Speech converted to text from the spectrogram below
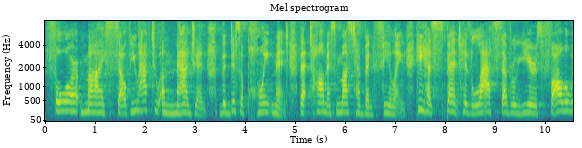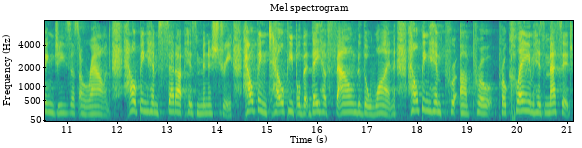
for myself. You have to imagine the disappointment that Thomas must have been feeling. He has spent his last several years following Jesus around, helping him set up his ministry, helping tell people that they have found the one, helping him pro, uh, pro, proclaim his message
